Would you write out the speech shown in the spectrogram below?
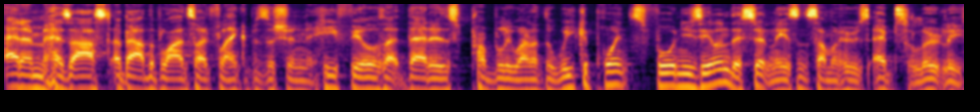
Adam has asked about the blindside flanker position. He feels that that is probably one of the weaker points for New Zealand. There certainly isn't someone who's absolutely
